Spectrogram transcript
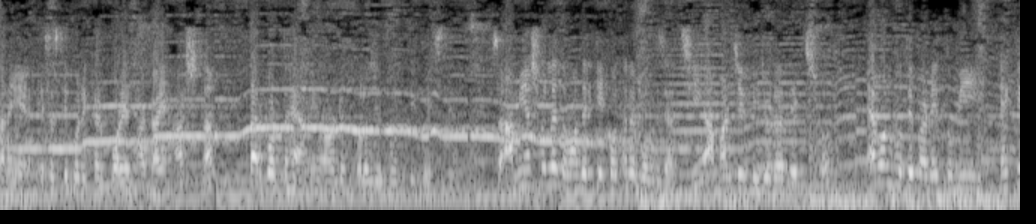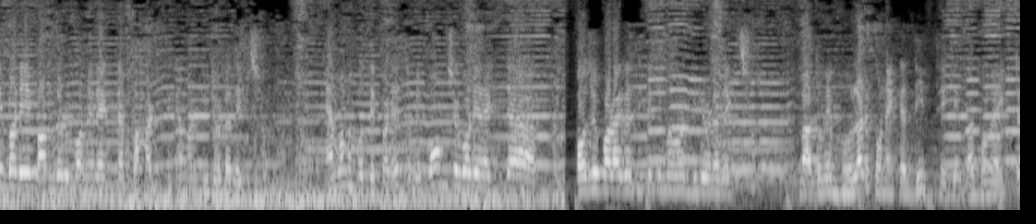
মানে এসএসসি পরীক্ষার পরে ঢাকায় আসলাম, তারপর তো হ্যাঁ আমি নরডেম কলেজে ভর্তি হয়েছি। তো আমি আসলে তোমাদেরকে এই কথাটা বলতে যাচ্ছি, আমার যে ভিডিওটা দেখছ, এমন হতে পারে তুমি একেবারে বান্দরবনের একটা পাহাড় থেকে আমার ভিডিওটা দেখছ। এমন হতে পারে তুমি পঞ্চগড়ের একটা অজপাড়াগা থেকে তুমি আমার ভিডিওটা দেখছ, বা তুমি ভোলার কোনো একটা দ্বীপ থেকে, বা কোনো একটা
